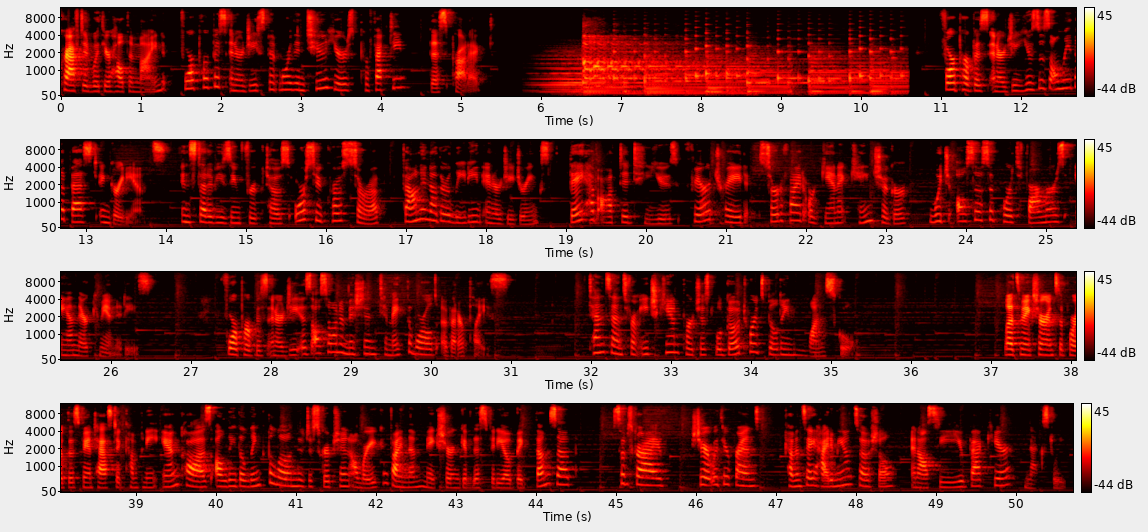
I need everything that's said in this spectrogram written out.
Crafted with your health in mind, For Purpose Energy spent more than two years perfecting this product. For Purpose Energy uses only the best ingredients. Instead of using fructose or sucrose syrup found in other leading energy drinks, they have opted to use fair trade certified organic cane sugar, which also supports farmers and their communities. For Purpose Energy is also on a mission to make the world a better place. 10 cents from each can purchased will go towards building one school. Let's make sure and support this fantastic company and cause. I'll leave a link below in the description on where you can find them. Make sure and give this video a big thumbs up, subscribe, share it with your friends, come and say hi to me on social, and I'll see you back here next week.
